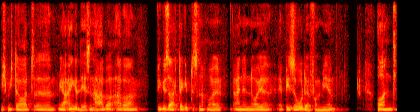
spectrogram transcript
ich mich dort äh, ja, eingelesen habe. Aber wie gesagt, da gibt es nochmal eine neue Episode von mir. Und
